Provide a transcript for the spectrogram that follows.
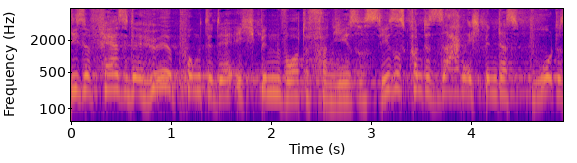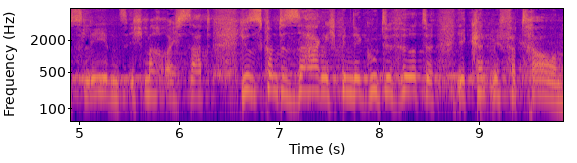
diese Verse der Höhepunkte der Ich bin Worte von Jesus. Jesus konnte sagen, ich bin das Brot des Lebens, ich mache euch satt. Jesus konnte sagen, ich bin der gute Hirte, ihr könnt mir vertrauen.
